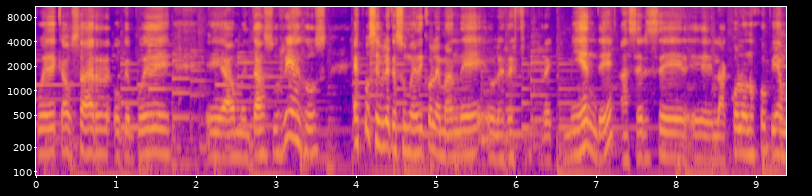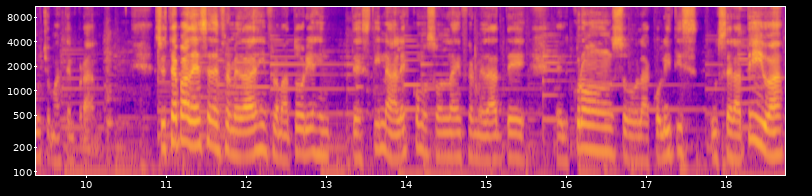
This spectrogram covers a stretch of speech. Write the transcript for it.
puede causar o que puede eh, aumentar sus riesgos, es posible que su médico le mande o le recomiende hacerse eh, la colonoscopia mucho más temprano. Si usted padece de enfermedades inflamatorias intestinales, como son la enfermedad de el Crohn's o la colitis ulcerativa,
